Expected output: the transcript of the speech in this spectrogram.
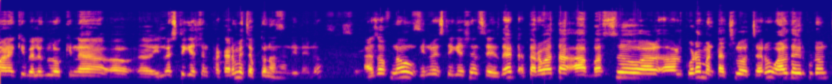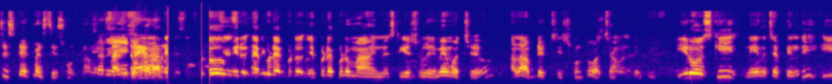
మనకి వెలుగులోకిన ఇన్వెస్టిగేషన్ ప్రకారమే చెప్తున్నానండి నేను. As of now investigation says that తర్వాత ఆ బస్సు వాళ్ళు కూడా మన టచ్లో వచ్చారు. వాళ్ళ దగ్గర కూడా నుంచి స్టేట్మెంట్స్ తీసుకుంటున్నాం. ఇప్పుడు మీరు ఎప్పుడెప్పుడు ఎప్పుడెప్పుడు మా ఇన్వెస్టిగేషన్లో ఏమేమి వచ్చాయో అలా అప్డేట్ తీసుకుంటూ వచ్చామండి. ఈ రోజుకి నేను చెప్పింది ఈ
